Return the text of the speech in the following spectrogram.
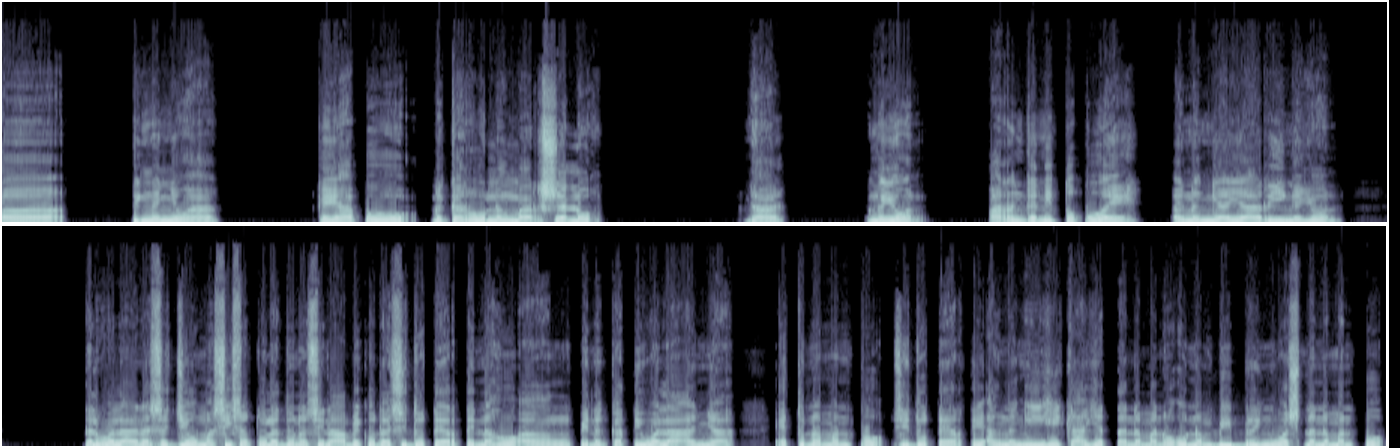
ah, tingnan nyo ha, kaya po nagkaroon ng martial law. Ha? Ngayon, parang ganito po eh, ang nangyayari ngayon. Dahil wala na sa Joma Sison, tulad doon ng sinabi ko, dahil si Duterte na ho ang pinagkatiwalaan niya, ito naman po, si Duterte ang nanghihikayat na naman ho, o nang bibringwash na naman po.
